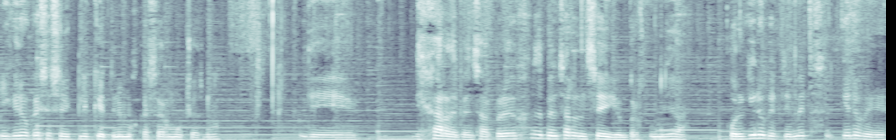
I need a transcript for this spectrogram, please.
Y creo que ese es el clic que tenemos que hacer muchos, ¿no? De dejar de pensar, pero dejar de pensar en serio, en profundidad. Porque quiero que te metas, quiero que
